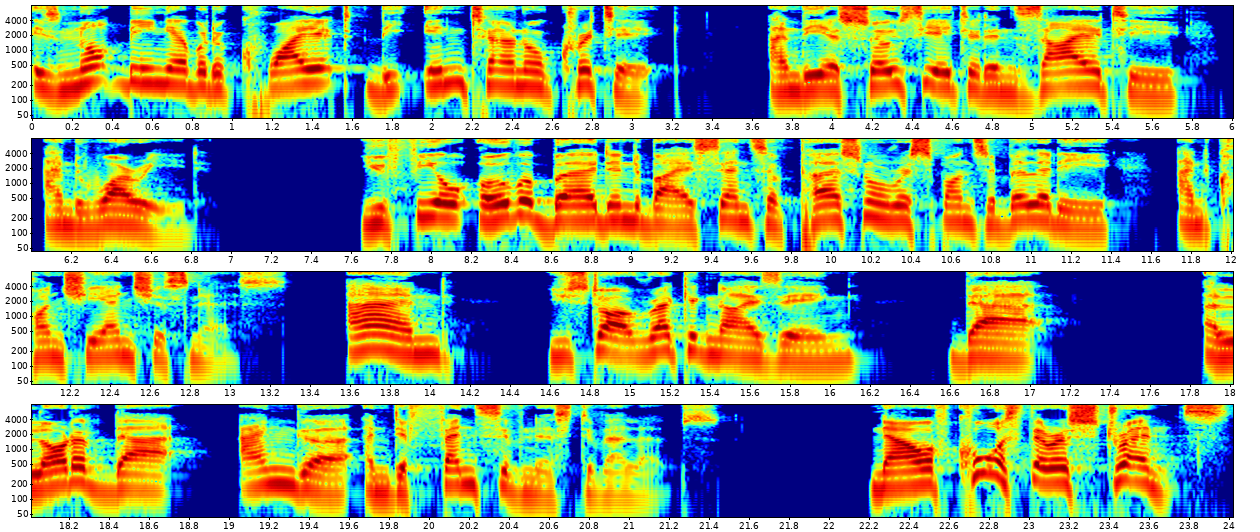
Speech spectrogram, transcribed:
is not being able to quiet the internal critic and the associated anxiety and worried. You feel overburdened by a sense of personal responsibility and conscientiousness. And you start recognizing that a lot of that anger and defensiveness develops. Now, of course, there are strengths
